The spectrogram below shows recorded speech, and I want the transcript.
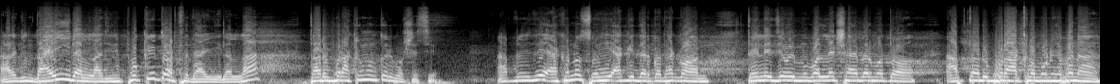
আরেকজন দায়ী ইলাল্লাহ, যিনি প্রকৃত অর্থে দায়ী ইলাল্লাহ, তার উপর আক্রমণ করে বসেছে। আপনি যদি এখনও সহি আকিদার কথা কন, তাহলে যে ওই মোবাল্লেক সাহেবের মতো আপনার উপর আক্রমণ হবে না,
